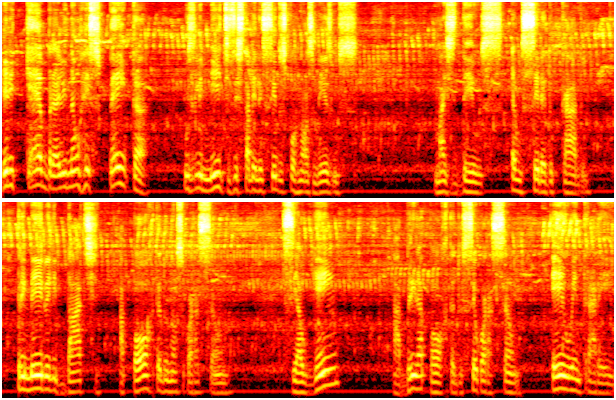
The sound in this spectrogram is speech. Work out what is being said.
ele quebra, ele não respeita os limites estabelecidos por nós mesmos. Mas Deus é um ser educado. Primeiro ele bate a porta do nosso coração. Se alguém abrir a porta do seu coração, eu entrarei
